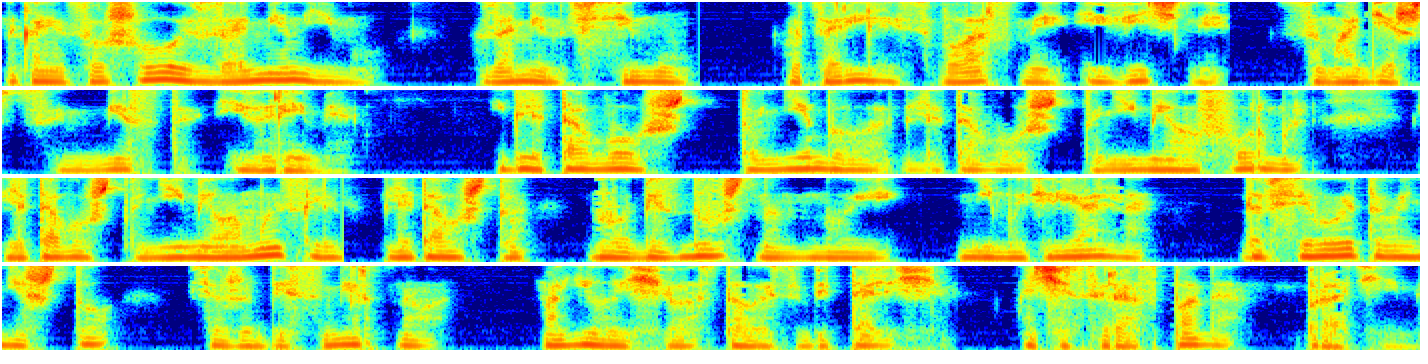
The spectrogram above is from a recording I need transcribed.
наконец ушло, и взамен ему, взамен всему, воцарились властные и вечные самодержцы место и время. И для того, что что не было, для того, что не имело формы, для того, что не имело мысли, для того, что было бездушно, но и нематериально, до всего этого ничто, все же бессмертного, могила еще осталась обиталищем, а часы распада — братьями.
